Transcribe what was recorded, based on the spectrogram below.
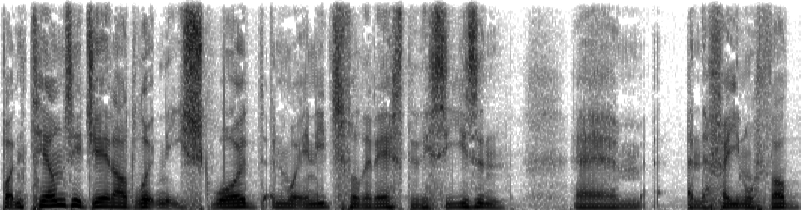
But in terms of Gerrard looking at his squad and what he needs for the rest of the season, um, in the final third,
